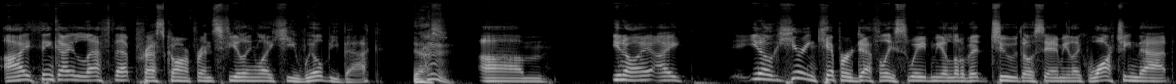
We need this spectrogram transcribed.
I think I left that press conference feeling like he will be back. Yes. Um, you know, I, I, you know, hearing Kipper definitely swayed me a little bit too, though, Sammy. Like watching that,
